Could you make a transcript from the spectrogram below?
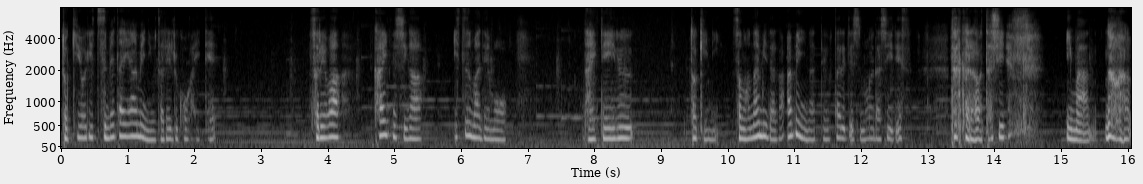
時折冷たい雨に打たれる子がいてそれは飼い主がいつまでも泣いている時にその涙が雨になって打たれてしまうらしいです。だから私今のは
